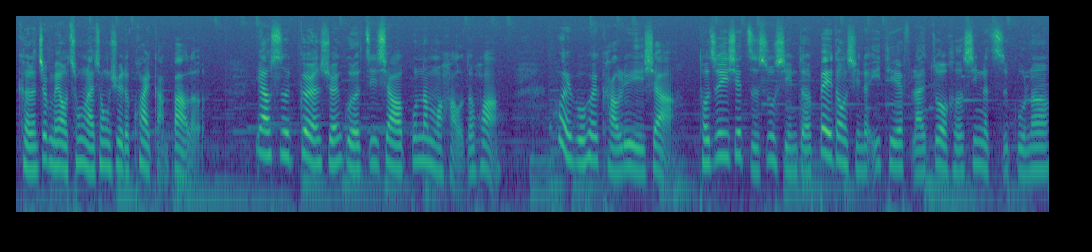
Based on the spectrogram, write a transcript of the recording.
可能就没有冲来冲去的快感罢了。要是个人选股的绩效不那么好的话，会不会考虑一下投资一些指数型的被动型的 ETF 来做核心的持股呢？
